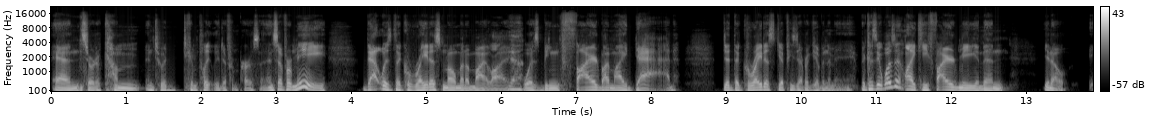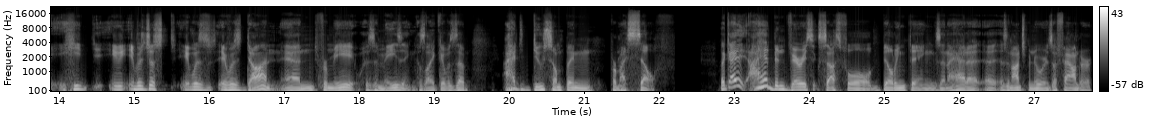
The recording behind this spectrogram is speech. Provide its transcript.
and sort of come into a completely different person. And so for me, that was the greatest moment of my life Yeah. was being fired by my dad did the greatest gift he's ever given to me. Because it wasn't like he fired me and then you know he it, was just it was it was done. And for me it was amazing. Because like it was a i had to do something for myself. Like I, I had been very successful building things, and I had a, a as an entrepreneur, as a founder,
